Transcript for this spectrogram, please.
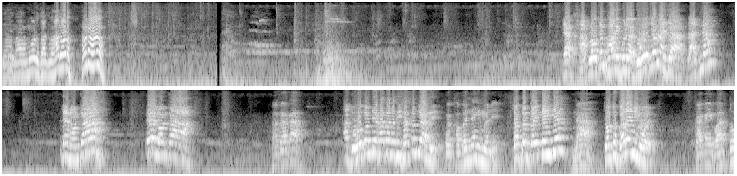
ના મારે મોડું થતું. હારો હારો હડો લે ખાટલો કેમ ખાલી પડ્યો? ડોહો કેમ ના રાજના? લે નોનકા? એ નોનકા! હા કાકા. આ ડોહો કેમ દેખાતા નથી? સર સમજ્યા છે? કોઈ ખબર નહીં મને. ચમ તમ કઈ નહીં છે ના. તો તું ઘરે નહીં હોય? કાકા એક વાત તો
